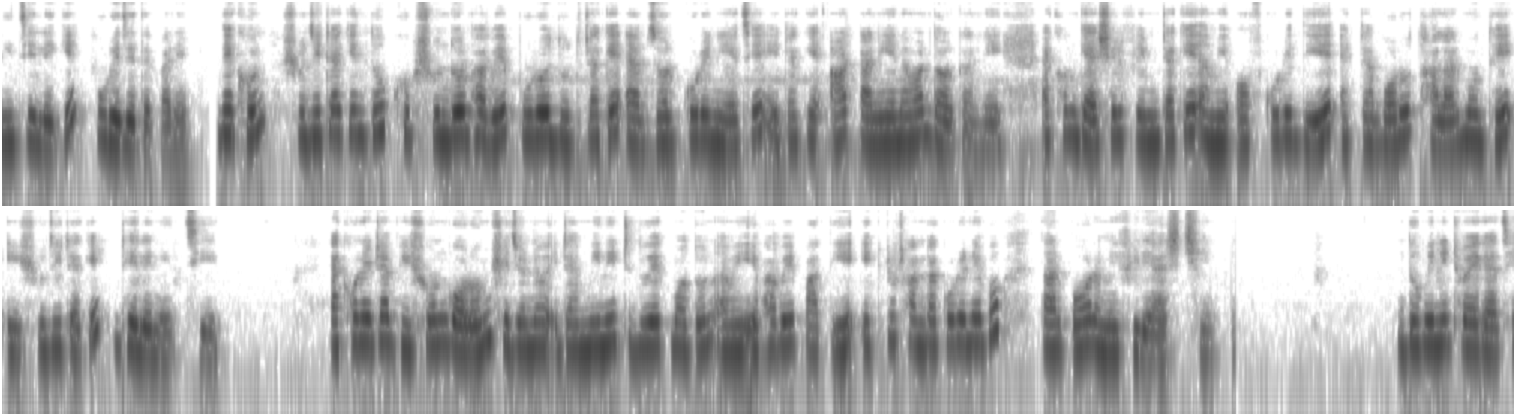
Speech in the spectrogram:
নিচে লেগে পুড়ে যেতে পারে। দেখুন, সুজিটা কিন্তু খুব সুন্দরভাবে পুরো দুধটাকে অ্যাবজর্ব করে নিয়েছে, এটাকে আর টানিয়ে নেওয়ার দরকার নেই। এখন গ্যাসের ফ্লেমটাকে আমি অফ করে দিয়ে একটা বড় থালার মধ্যে এই সুজিটাকে ঢেলে নিচ্ছি। এখন এটা ভীষণ গরম, সেজন্য এটা মিনিট দুয়েক মতন আমি এভাবেই পাতিয়ে একটু ঠান্ডা করে নেব, তারপর আমি ফিরে আসছি। দু মিনিট হয়ে গেছে,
